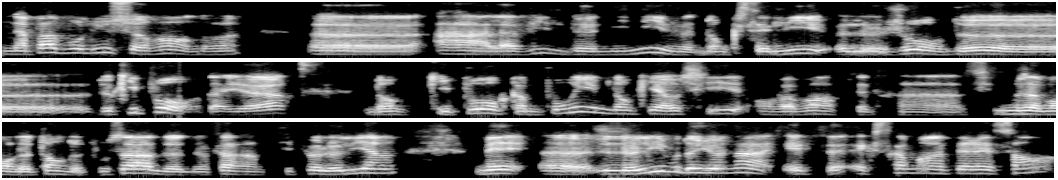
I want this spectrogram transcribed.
n'a pas voulu se rendre euh, à la ville de Ninive, donc c'est le jour de, euh, de Kippour d'ailleurs, donc Kippour comme Purim, donc il y a aussi, on va voir peut-être si nous avons le temps de tout ça, de, faire un petit peu le lien, mais euh, le livre de Yona est extrêmement intéressant,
